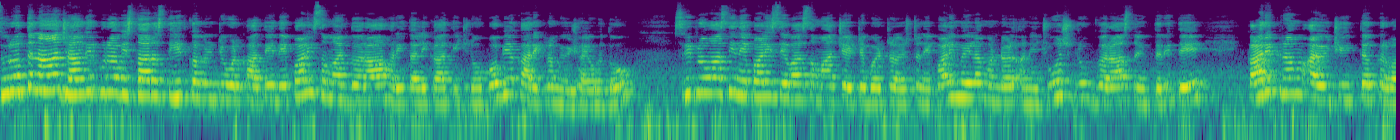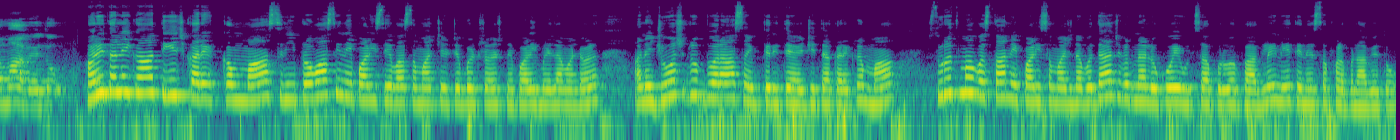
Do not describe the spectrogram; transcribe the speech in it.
સુરતના જહાંગીરપુરા વિસ્તાર સ્થિત કમ્યુનિટી હોલ ખાતે નેપાળી સમાજ દ્વારા હરિતાલિકા તીજનો ભવ્ય કાર્યક્રમ યોજાયો હતો. શ્રી પ્રવાસી નેપાળી સેવા સમાજ ચેરિટેબલ ટ્રસ્ટ નેપાળી મહિલા મંડળ અને જોશ ગ્રુપ દ્વારા સંયુક્ત રીતે કાર્યક્રમ આયોજિત કરવામાં આવ્યો હતો. હરિતાલિકા તીજ કાર્યક્રમમાં શ્રી પ્રવાસી નેપાળી સેવા સમાજ ચેરિટેબલ ટ્રસ્ટ નેપાળી મહિલા મંડળ અને જોશ ગ્રુપ દ્વારા સંયુક્ત રીતે આયોજિત આ કાર્યક્રમમાં સુરતમાં વસતા નેપાળી સમાજના બધા જ વર્ગના લોકોએ ઉત્સાહપૂર્વક ભાગ લઈને તેને સફળ બનાવ્યો હતો.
